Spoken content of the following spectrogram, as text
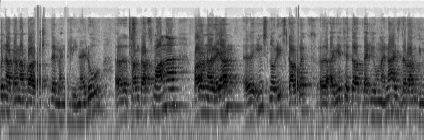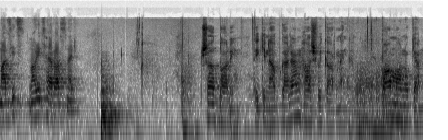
բնականաբար դեմ ենք լինելու ցանկացմանը, պարոն Արյան, ինձ նորից կարող եք, եթե դա տեղի ունենա, այս դրան դիմացից նորից հեռացնել։ Շատ բարի։ Տիկին Աբգարյան, հաշվի կառնենք։ Պարոն Մանուկյան,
